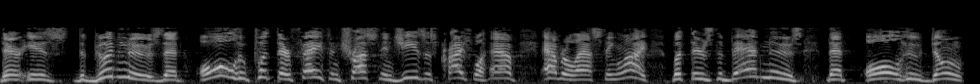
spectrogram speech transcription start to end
There is the good news that all who put their faith and trust in Jesus Christ will have everlasting life. But there's the bad news that all who don't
